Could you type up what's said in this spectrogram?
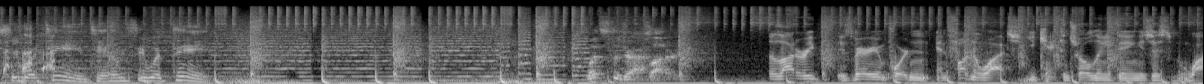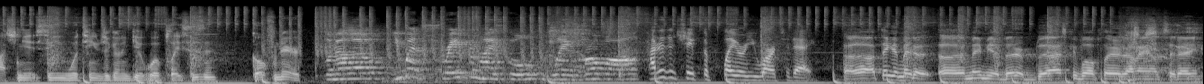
see what team, Tina. We see what team. What's the draft lottery? The lottery is very important and fun to watch. You can't control anything. It's just watching it, seeing what teams are going to get what places, and go from there. LaMelo, you went straight from high school to playing pro ball. How did it shape the player you are today? Uh, I think it made a uh, made me a better basketball player than I am today.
